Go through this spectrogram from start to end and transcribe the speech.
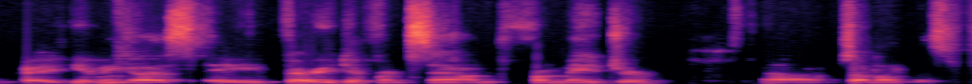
okay, giving us a very different sound from major, uh, something like this.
